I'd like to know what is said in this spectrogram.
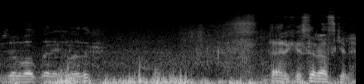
güzel balıklar yakaladık. Herkese rastgele.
